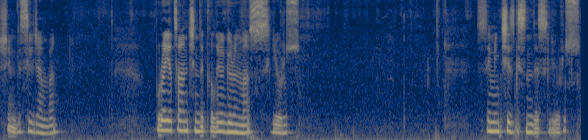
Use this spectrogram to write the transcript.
şimdi sileceğim ben. Buraya yatağın içinde kalıyor görünmez. Siliyoruz. zemin çizgisini de siliyoruz.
